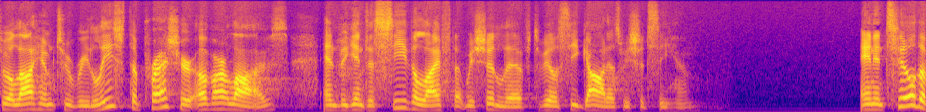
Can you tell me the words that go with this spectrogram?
to allow Him to release the pressure of our lives and begin to see the life that we should live, to be able to see God as we should see Him. And until the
